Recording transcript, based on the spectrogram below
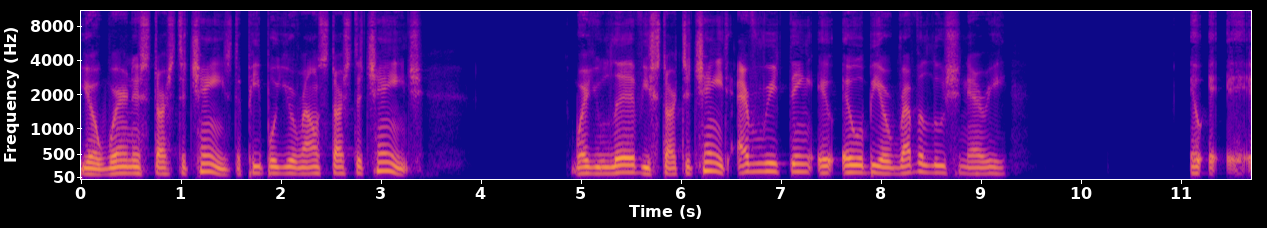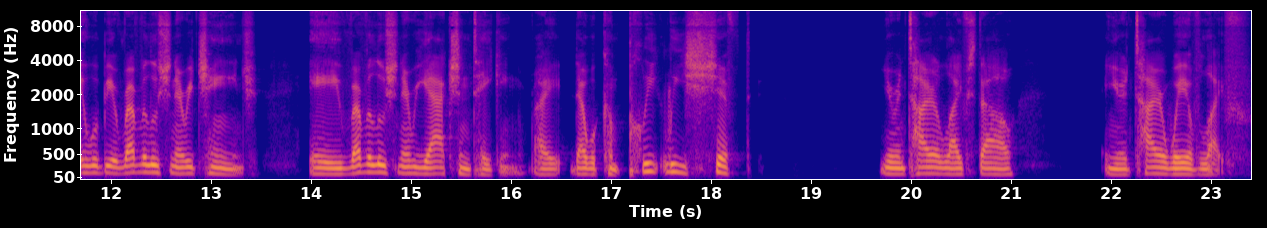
your awareness starts to change the people you're around starts to change where you live you start to change everything it, it will be a revolutionary it, it, it will be a revolutionary change a revolutionary action taking right that will completely shift your entire lifestyle and your entire way of life.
